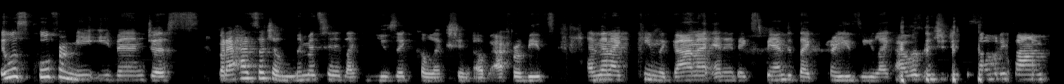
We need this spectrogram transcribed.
it was cool for me, even just but I had such a limited like music collection of Afrobeats. And then I came to Ghana and it expanded like crazy. Like I was introduced to so many songs,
